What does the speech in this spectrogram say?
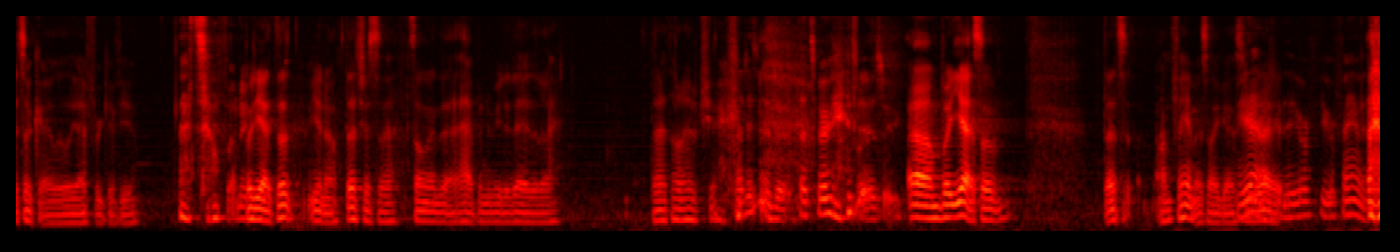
it's okay, Lili. I forgive you. That's so funny. But yeah, that, you know, that's just a, something that happened to me today that I that I thought I would share. that is inter- That's very interesting. Um, but yeah, so that's I'm famous, I guess. yeah, You're you're you're famous.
